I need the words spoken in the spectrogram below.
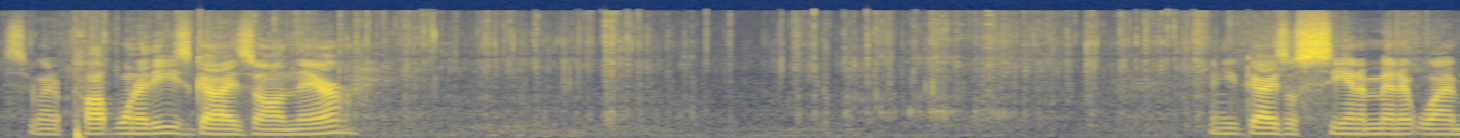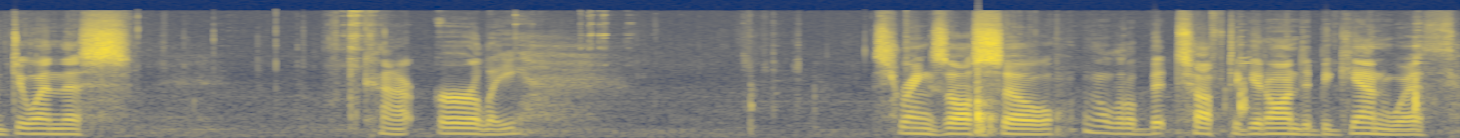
So we're going to pop one of these guys on there. And you guys will see in a minute why I'm doing this kind of early. This ring's also a little bit tough to get on to begin with.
